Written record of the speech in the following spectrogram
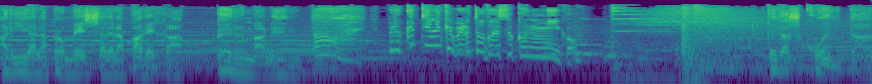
haría la promesa de la pareja permanente. Ay, ¿pero qué tiene que ver todo eso conmigo? ¿Te das cuenta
